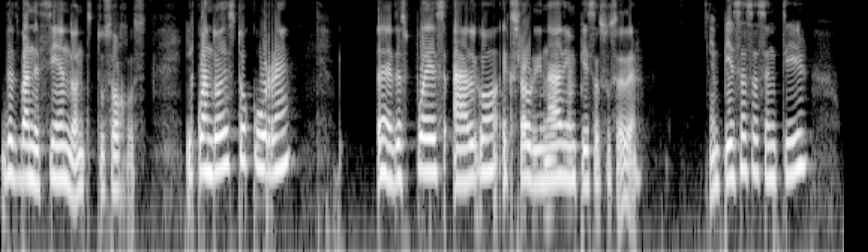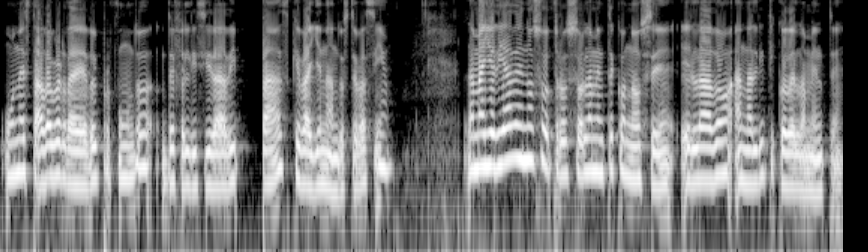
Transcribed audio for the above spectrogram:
desvaneciendo ante tus ojos. Y cuando esto ocurre, eh, después algo extraordinario empieza a suceder. Empiezas a sentir un estado verdadero y profundo de felicidad y paz que va llenando este vacío. La mayoría de nosotros solamente conoce el lado analítico de la mente,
